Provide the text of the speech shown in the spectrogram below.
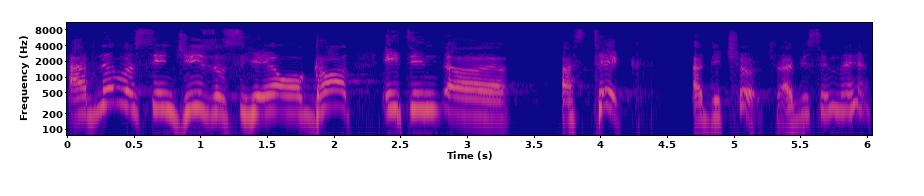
I've never seen Jesus here or God eating uh, a steak at the church. Have you seen that?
